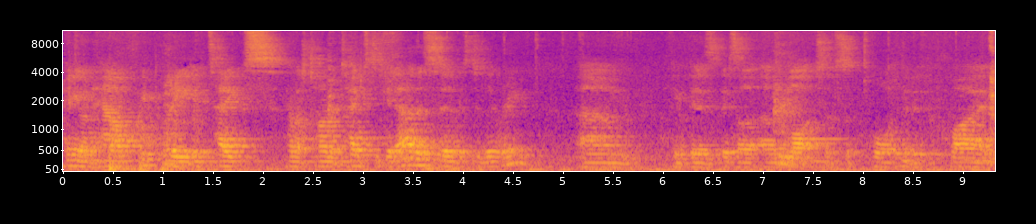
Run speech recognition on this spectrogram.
depending on how quickly it takes, how much time it takes to get out of service delivery, um, I think there's, there's a, a, lot of support that is required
